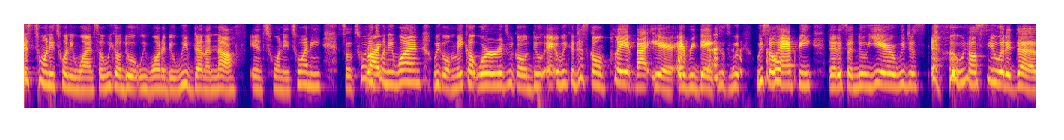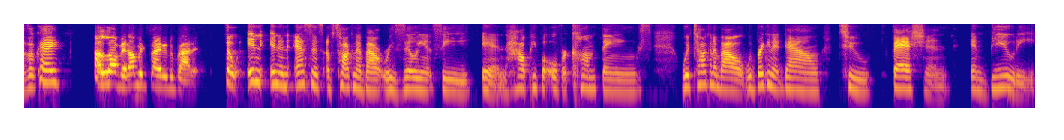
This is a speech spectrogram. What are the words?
it's 2021, so we're gonna do what we want to do. We've done enough in 2020. So right. 2021, we're gonna make up words, we're gonna do it, we could just gonna play it by ear every day because we we so happy that it's a new year. We just we're gonna see what it does, okay? I love it. I'm excited about it. So in in an essence of talking about resiliency and how people overcome things, we're talking about we're breaking it down to fashion and mm. beauty.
